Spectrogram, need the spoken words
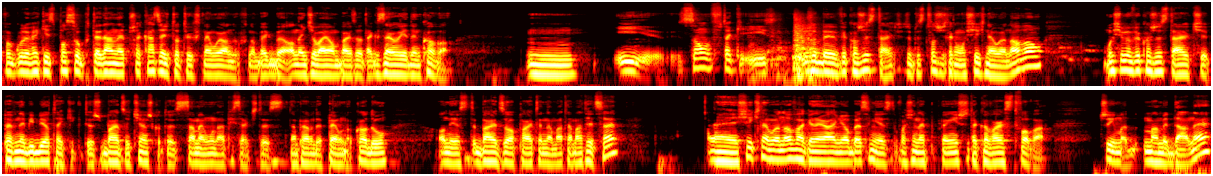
w ogóle w jaki sposób te dane przekazać do tych neuronów, no bo jakby one działają bardzo tak zero-jedynkowo. Mm, I są w takiej, żeby wykorzystać, żeby stworzyć taką sieć neuronową, musimy wykorzystać pewne biblioteki, gdyż bardzo ciężko to jest samemu napisać, to jest naprawdę pełno kodu. On jest bardzo oparty na matematyce. E, sieć neuronowa generalnie obecnie jest właśnie najpopularniejsza taka warstwowa, czyli ma, mamy dane,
